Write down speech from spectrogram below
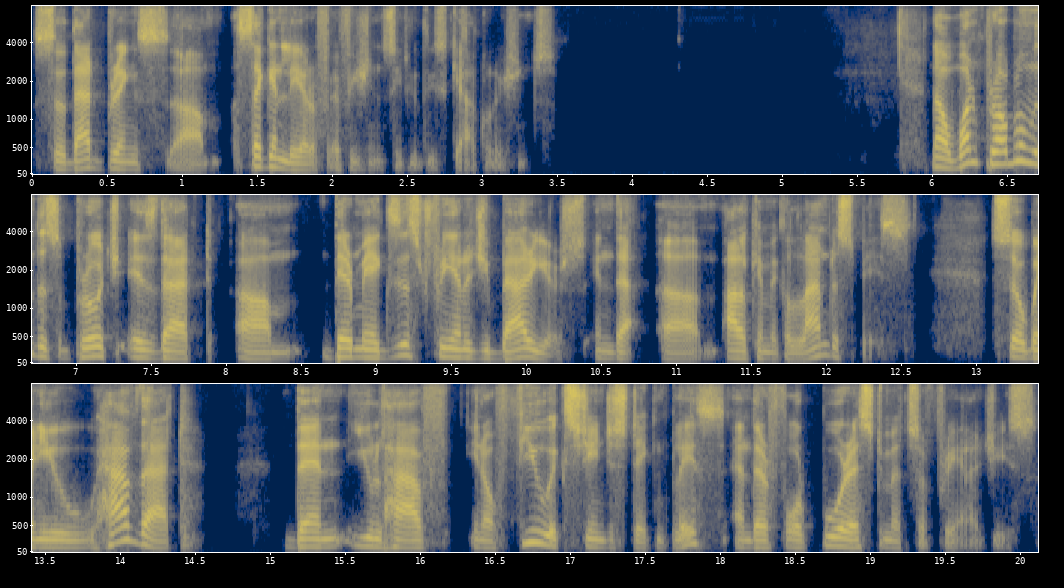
so that brings um, a second layer of efficiency to these calculations. Now, one problem with this approach is that um, there may exist free energy barriers in the uh, alchemical lambda space. So when you have that, then you'll have you know, few exchanges taking place and therefore poor estimates of free energies.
